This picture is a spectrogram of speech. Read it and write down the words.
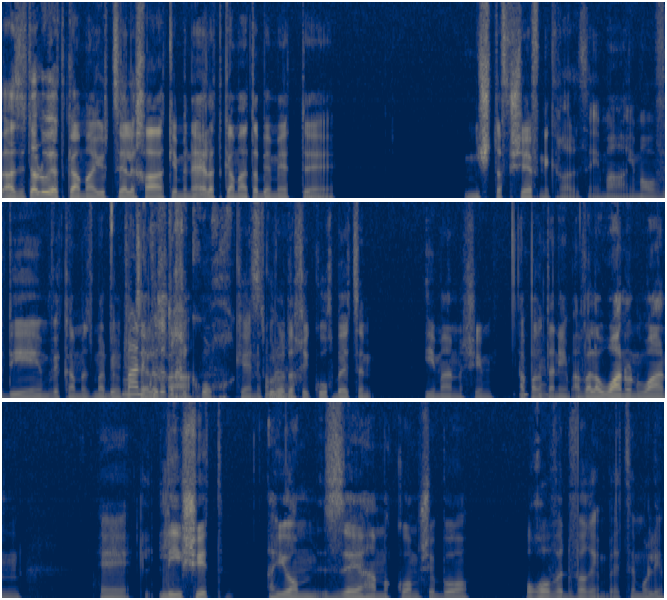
ואז זה תלוי עד כמה יוצא לך כמנהל, עד כמה אתה באמת אה, משתפשף, נקרא לזה, עם, ה, עם העובדים, וכמה זמן באמת יוצא לך... מה נקודות החיכוך? כן, נקודות החיכוך בעצם עם האנשים okay. אוקיי. הפרטניים. אבל ה-one on one, אה, לי אישית, היום זה המקום שבו רוב הדברים בעצם עולים.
